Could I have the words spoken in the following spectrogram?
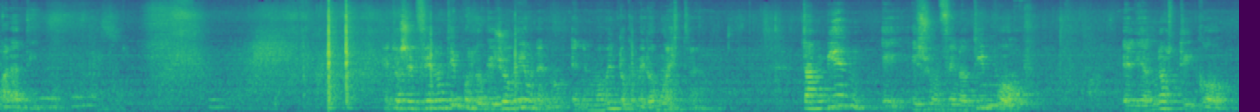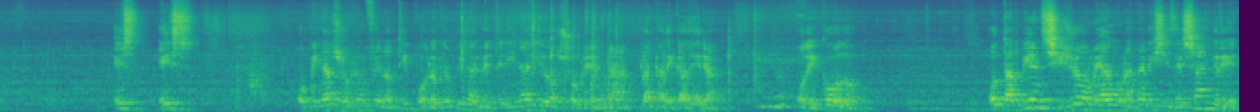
paratipo. Entonces el fenotipo es lo que yo veo en el, momento que me lo muestran. También eh, es un fenotipo, el diagnóstico es, es opinar sobre un fenotipo, lo que opina el veterinario sobre una placa de cadera o de codo. O también si yo me hago un análisis de sangre,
